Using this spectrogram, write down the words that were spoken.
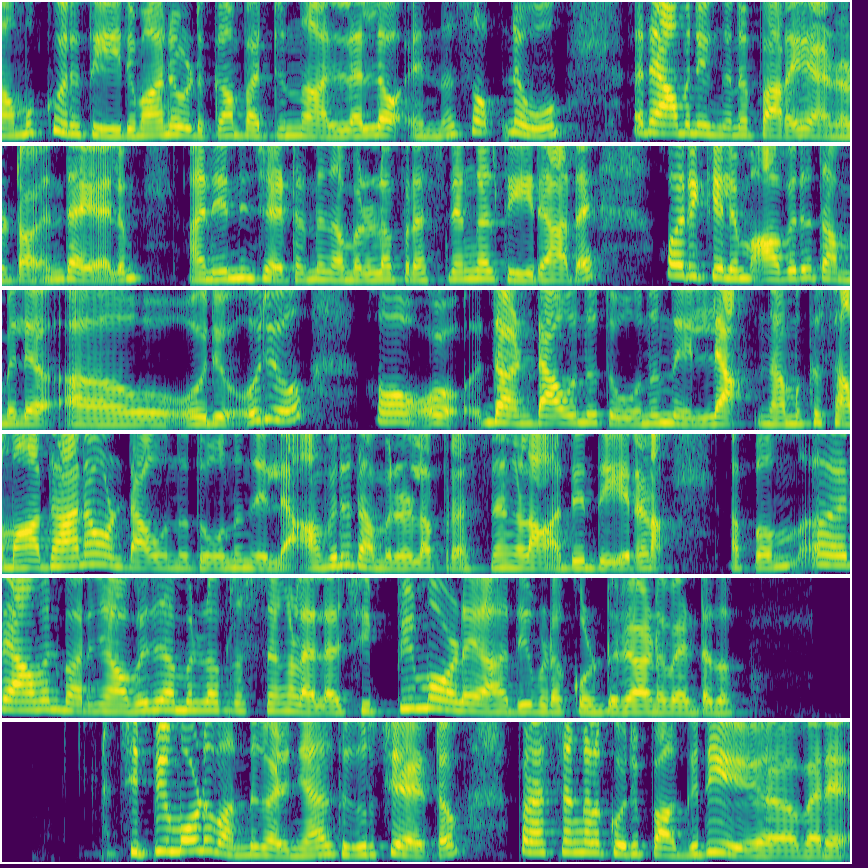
നമുക്കൊരു തീരുമാനം എടുക്കാൻ പറ്റുന്നതല്ലല്ലോ എന്ന് സ്വപ്നവും രാമനും ഇങ്ങനെ പറയുകയാണ് കേട്ടോ. എന്തായാലും അനിയനും ചേട്ടനും തമ്മിലുള്ള പ്രശ്നങ്ങൾ തീരാതെ ഒരിക്കലും അവർ തമ്മിൽ ഒരു ഒരു ഇതുണ്ടാവുമെന്ന് തോന്നുന്നില്ല. നമുക്ക് സമാധാനം ഉണ്ടാവുമെന്ന് തോന്നുന്നില്ല. അവർ തമ്മിലുള്ള പ്രശ്നങ്ങൾ ആദ്യം തീരണം. അപ്പം രാമൻ പറഞ്ഞു അവർ തമ്മിലുള്ള പ്രശ്നങ്ങളല്ല. ചിപ്പിമോളെ ആദ്യം ഇവിടെ കൊണ്ടുവരാണ് വേണ്ടത്. ചിപ്പിമോൾ വന്നു കഴിഞ്ഞാൽ തീർച്ചയായിട്ടും പ്രശ്നങ്ങൾക്കൊരു പകുതി വരെ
